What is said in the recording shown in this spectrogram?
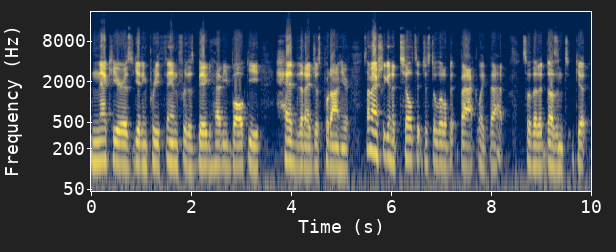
neck here is getting pretty thin for this big, heavy, bulky head that I just put on here. So I'm actually going to tilt it just a little bit back like that so that it doesn't get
